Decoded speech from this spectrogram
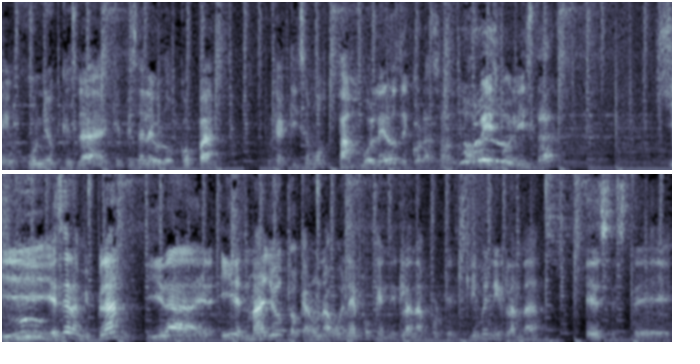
en junio, que es la que empieza la Eurocopa, porque aquí somos pamboleros de corazón, no beisbolistas. Y ese era mi plan, ir, a, ir en mayo, tocar una buena época en Irlanda, porque el clima en Irlanda es este.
